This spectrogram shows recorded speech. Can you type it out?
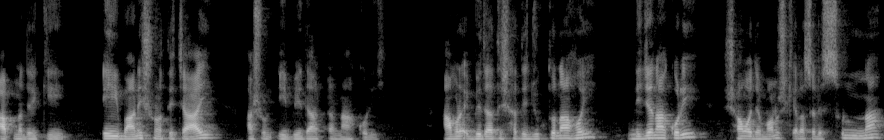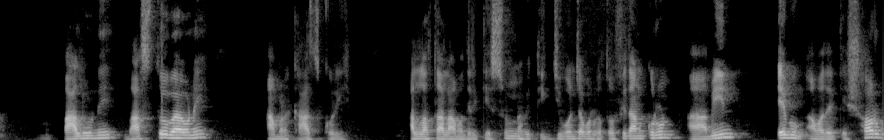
আপনাদেরকে এই বাণী শোনাতে চাই, আসুন এই বেদাতটা না করি। আমরা এই বেদাতের সাথে যুক্ত না হই, নিজে না করি সমাজের মানুষকে আসলে সুন্না পালনে, বাস্তবায়নে আমরা কাজ করি। আল্লাহ তালা আমাদেরকে সুন্নাভিত্তিক জীবনযাপন তৌফিক করুন, আমিন। এবং আমাদেরকে সর্ব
